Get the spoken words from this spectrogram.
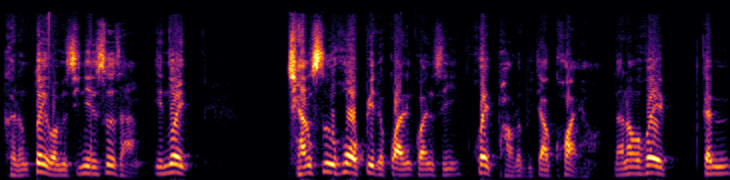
可能对我们新兴市场，因为强势货币的关关系，会跑得比较快哈，然后会跟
